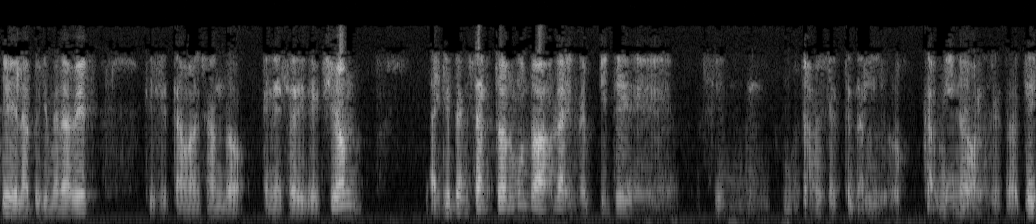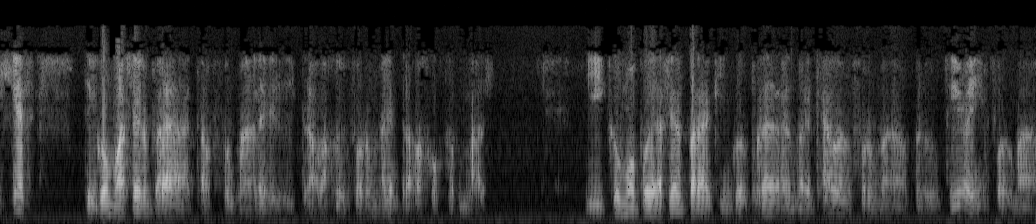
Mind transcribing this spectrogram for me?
sí, es la primera vez que se está avanzando en esa dirección. Hay que pensar, todo el mundo habla y repite sin muchas veces tener los caminos, las estrategias de cómo hacer para transformar el trabajo informal en trabajo formal y cómo poder hacer para que incorporar al mercado en forma productiva y en forma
